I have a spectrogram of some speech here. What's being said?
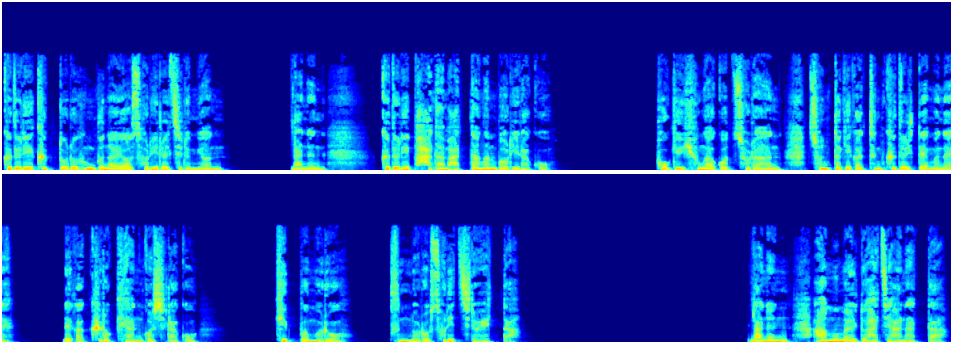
그들이 극도로 흥분하여 소리를 지르면 나는 그들이 받아 마땅한 벌이라고 보기 흉하고 초라한 촌뜨기 같은 그들 때문에 내가 그렇게 한 것이라고 기쁨으로 분노로 소리치려 했다. 나는 아무 말도 하지 않았다.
